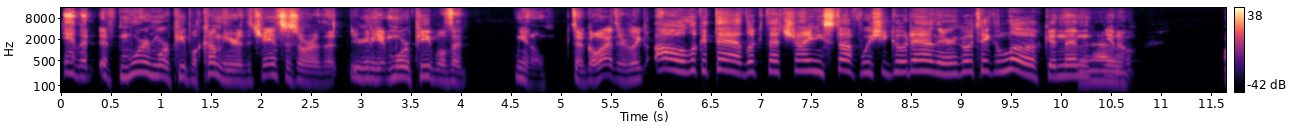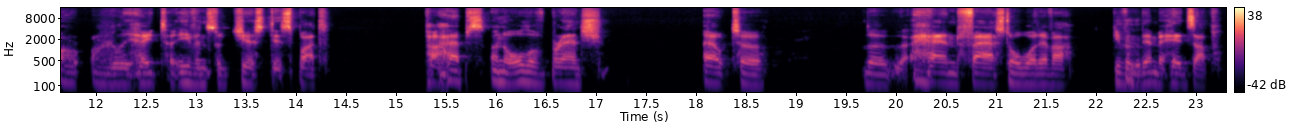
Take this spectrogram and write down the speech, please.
Yeah, but if more and more people come here, the chances are that you're going to get more people that, you know, to go out there like, oh, look at that, look at that shiny stuff. We should go down there and go take a look, and then You you know, know, I I really hate to even suggest this, but perhaps an olive branch out to the Handfast or whatever, giving them a heads up.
